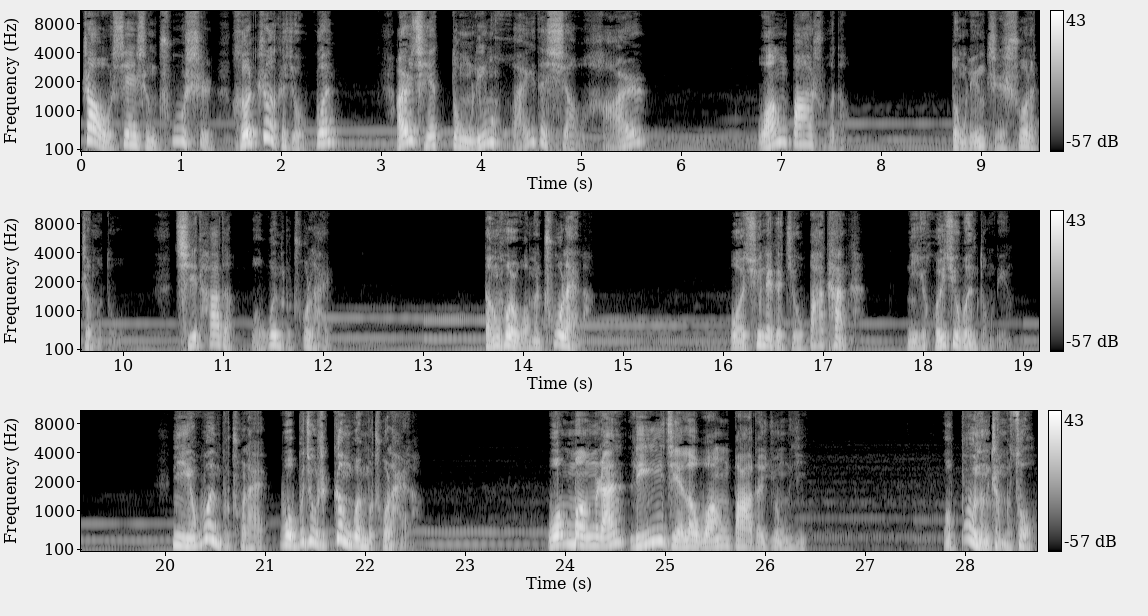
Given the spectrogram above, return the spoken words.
赵先生出事和这个有关，而且董玲怀的小孩。王八说道。董玲只说了这么多，其他的我问不出来。等会儿我们出来了，我去那个酒吧看看，你回去问董玲。你问不出来，我不就是更问不出来了？我猛然理解了王八的用意。我不能这么做，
